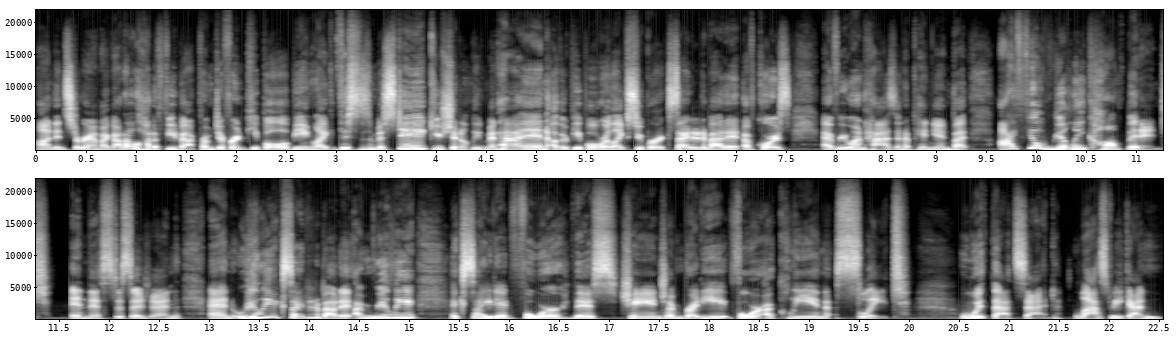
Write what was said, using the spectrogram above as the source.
on Instagram, I got a lot of feedback from different people being like, this is a mistake. You shouldn't leave Manhattan. Other people were like super excited about it. Of course, everyone has an opinion, but I feel really confident confident in this decision and really excited about it. I'm really excited for this change. I'm ready for a clean slate. With that said, last weekend,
